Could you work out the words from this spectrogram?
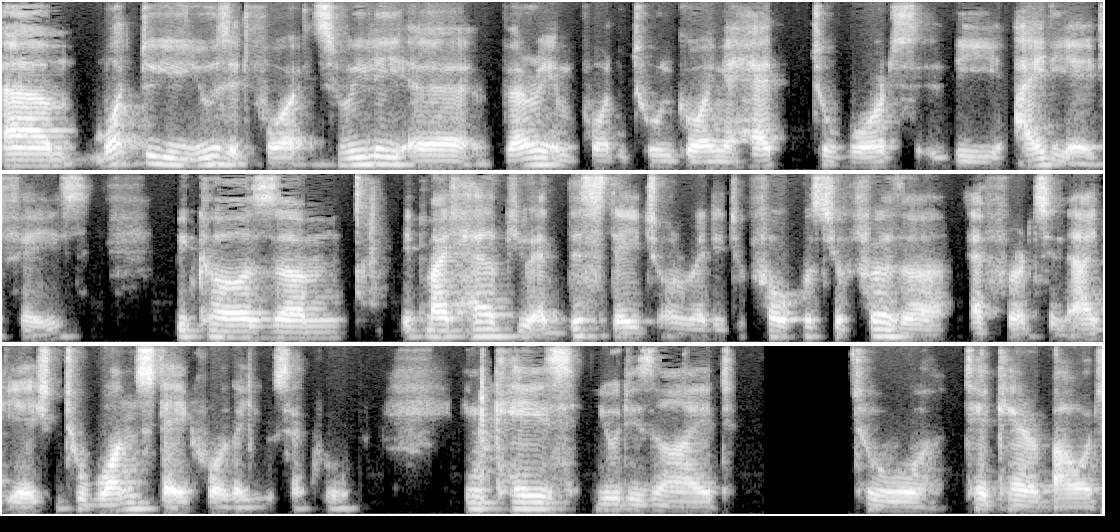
Um, what do you use it for? It's really a very important tool going ahead towards the ideate phase because um, it might help you at this stage already to focus your further efforts in ideation to one stakeholder user group in case you decide to take care about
